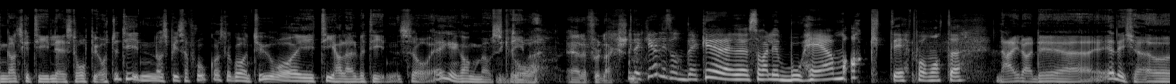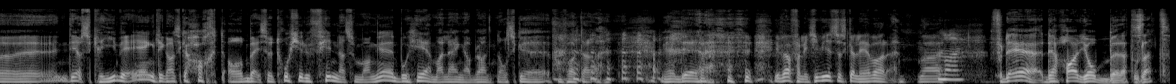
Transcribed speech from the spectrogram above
en ganske tidlig. Jeg står opp i åttetiden og spiser frokost og går en tur, og i ti-halv elleve-tiden så er jeg i gang med å skrive. Da er det full action. Men det er ikke, liksom, det er ikke så veldig bohemaktig, på en måte. Nei da, det er det ikke. Det å skrive er egentlig ganske hardt arbeid, så jeg tror ikke du finner så mange bohemer lenger blant norske forfattere. Men det, I hvert fall ikke vi som skal leve av det. Nei. For det det har jobb, rett og slett.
